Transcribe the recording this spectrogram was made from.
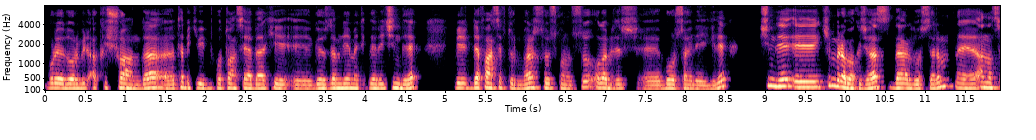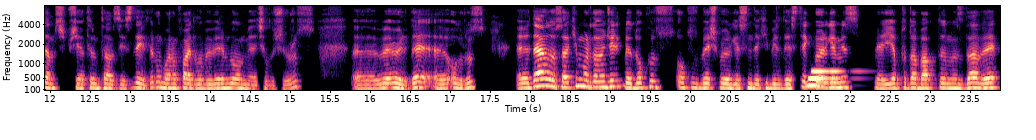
buraya doğru bir akış şu anda tabii ki bir potansiyel belki gözlemleyemedikleri için de bir defansif durumlar söz konusu olabilir borsa ile ilgili. Şimdi e, Kimber'a bakacağız değerli dostlarım. E, anlatacağımız hiçbir şey yatırım tavsiyesi değildir. Umarım faydalı ve verimli olmaya çalışıyoruz. E, ve öyle de e, oluruz. E, değerli dostlar Kimber'da öncelikle 9.35 bölgesindeki bir destek bölgemiz ve yapıda baktığımızda ve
